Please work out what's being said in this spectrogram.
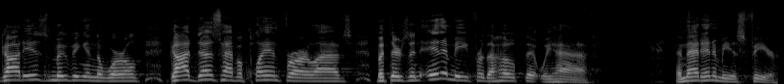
God is moving in the world. God does have a plan for our lives, but there's an enemy for the hope that we have. And that enemy is fear.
